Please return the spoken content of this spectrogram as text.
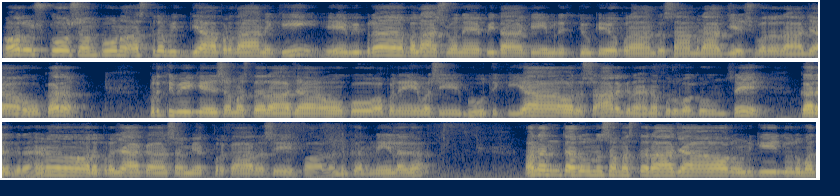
और उसको संपूर्ण अस्त्र विद्या प्रदान की। हे विप्र, बलाश्व ने पिता की मृत्यु के उपरांत साम्राज्येश्वर राजा होकर पृथ्वी के समस्त राजाओं को अपने वशीभूत किया और सार ग्रहण पूर्वक उनसे कर ग्रहण और प्रजा का सम्यक प्रकार से पालन करने लगा। अनंतर उन समस्त राजा और उनकी दुर्मद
